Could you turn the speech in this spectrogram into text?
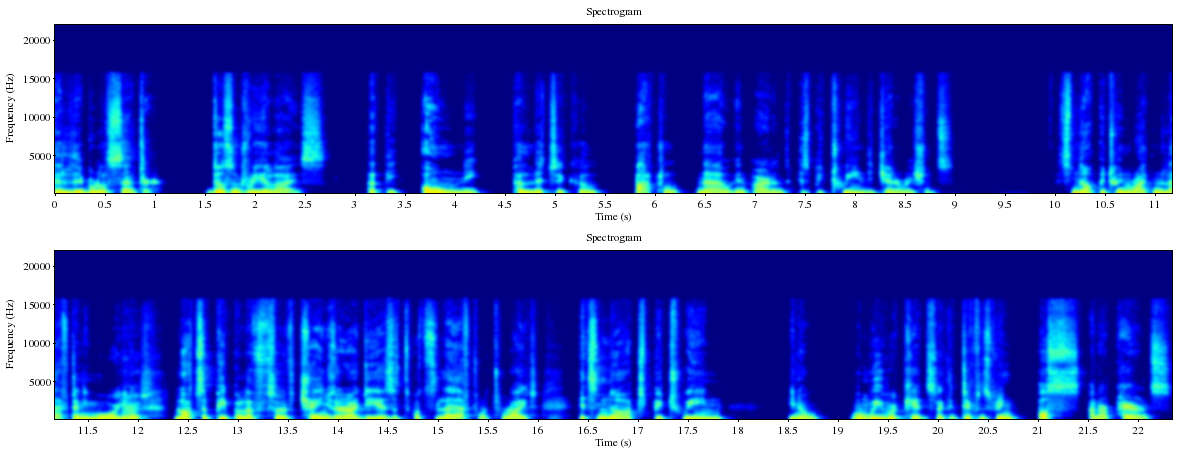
the liberal centre doesn't realise that the only political battle now in Ireland is between the generations. It's not between right and left anymore. You know, lots of people have sort of changed their ideas of what's left, what's right. It's not between, you know, when we were kids, like the difference between us and our parents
